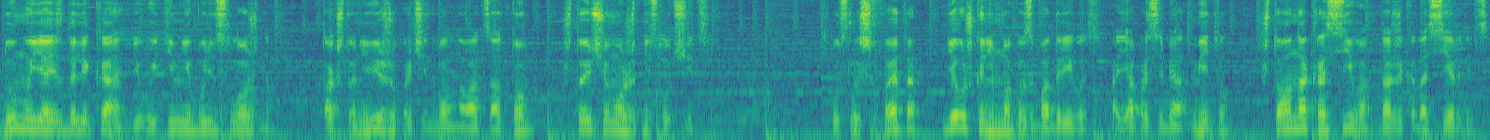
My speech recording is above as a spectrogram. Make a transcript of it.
Думаю, я издалека, и уйти мне будет сложно, так что не вижу причин волноваться о том, что еще может не случиться. Услышав это, девушка немного взбодрилась, а я про себя отметил, что она красива, даже когда сердится.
